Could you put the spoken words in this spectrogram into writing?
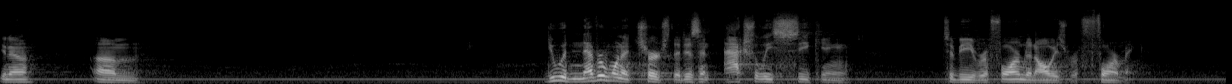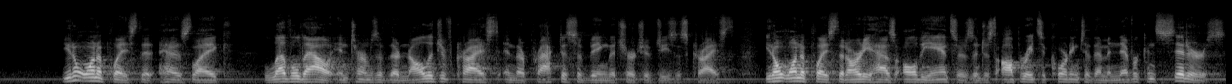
You know, um, you would never want a church that isn't actually seeking to be reformed and always reforming. You don't want a place that has like leveled out in terms of their knowledge of Christ and their practice of being the church of Jesus Christ. You don't want a place that already has all the answers and just operates according to them and never considers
